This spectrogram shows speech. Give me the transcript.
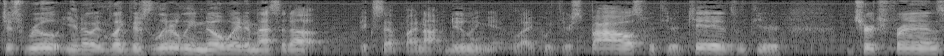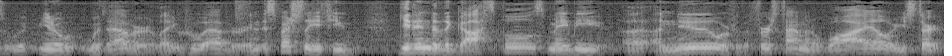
Just real, you know, like there's literally no way to mess it up except by not doing it. Like with your spouse, with your kids, with your church friends, with, you know, with ever, like whoever. And especially if you get into the Gospels, maybe uh, anew or for the first time in a while, or you start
